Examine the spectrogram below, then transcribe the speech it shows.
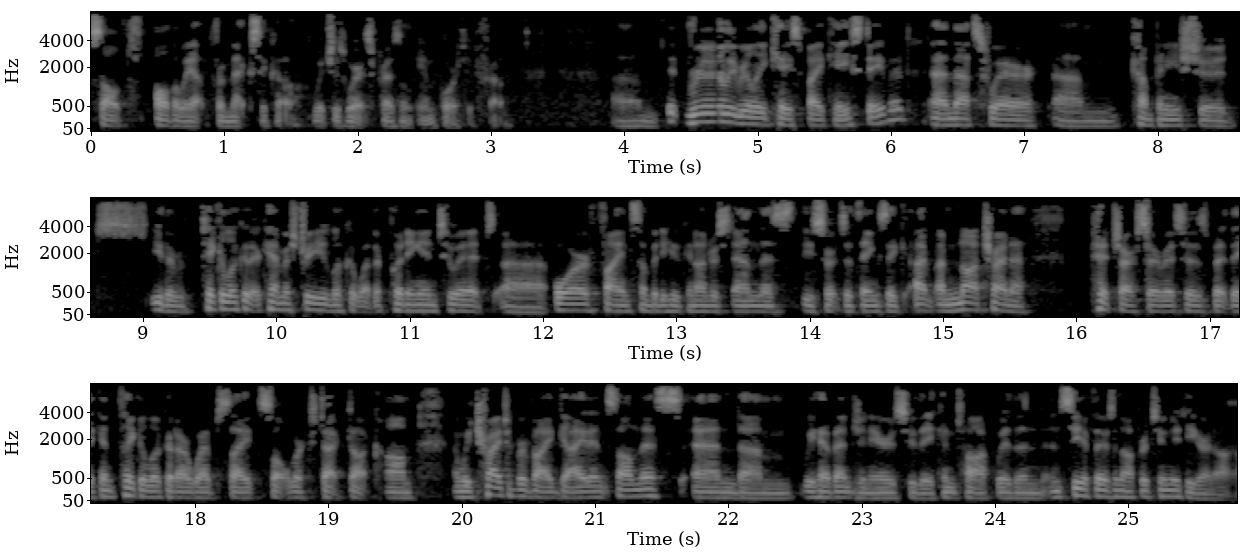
salt all the way up from Mexico, which is where it's presently imported from. Um, it really, really case by case, David, and that's where um, companies should either take a look at their chemistry, look at what they're putting into it, uh, or find somebody who can understand this, these sorts of things. They, I'm, I'm not trying to pitch our services, but they can take a look at our website, saltworkstech.com, and we try to provide guidance on this, and um, we have engineers who they can talk with and, and, see if there's an opportunity or not.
